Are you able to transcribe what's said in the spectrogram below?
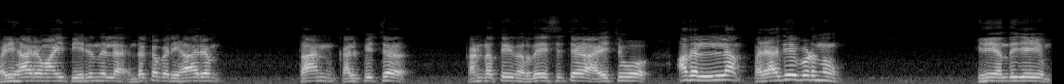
പരിഹാരമായി തീരുന്നില്ല. എന്തൊക്കെ പരിഹാരം? താൻ കൽപ്പിച്ച് കണ്ടെത്തി നിർദ്ദേശിച്ച് അയച്ചുവോ? അതെല്ലാം പരാജയപ്പെടുന്നു. ഇനി എന്തു ചെയ്യും?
